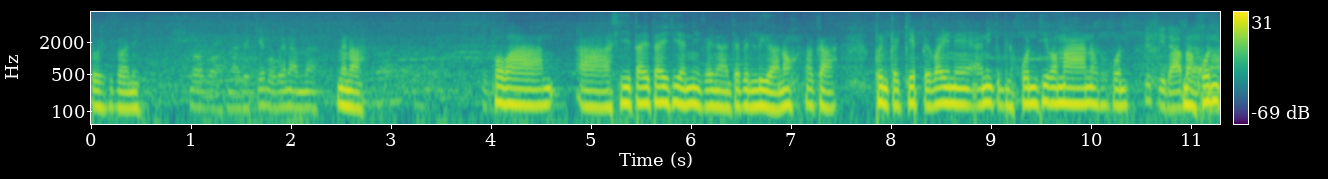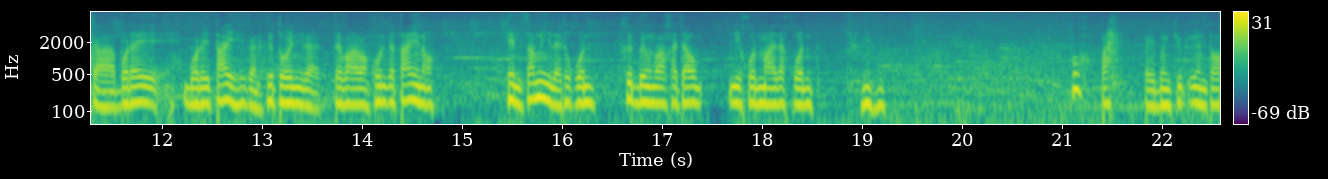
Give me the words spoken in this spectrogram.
ตัวคิดว่านี่บอกบอกน่าจะเก็บเอาไว้นำนะแม่นว่ เพราะว่าอ่าที่ใต้ใต้เทียนนี่ก็น่าจะเป็นเรือเนาะแล้วก็เพิ่นก็เก็บไปไว้ในอันนี้ก็เป็นคนที่ประมาณเนาะทุกคน คือสีดำบางคนก็บ่ได้บ่ได้ไต้คือกันคือตัวนี้แหละ แต่ว่าบางคนก็ไต้เนาะเห็นซ้ำนี่แหละทุกคนคือเบิ่งว่าเขาเจ้ามีคนมาจากคน โอ้ไปไปเบิ่งจุดอื่นต่อ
